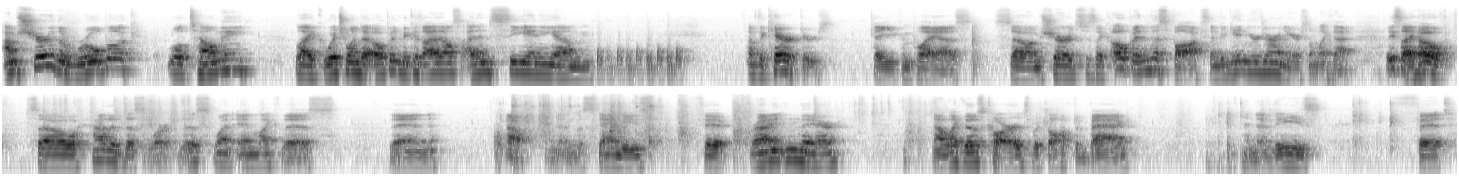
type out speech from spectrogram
I'm sure the rule book will tell me like which one to open because I also I didn't see any um of the characters that you can play as. So I'm sure it's just like open this box and begin your journey or something like that. At least I hope. So how did this work? This went in like this. Then, oh, and then the standees fit right in there. Not like those cards, which I'll have to bag. And then these fit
